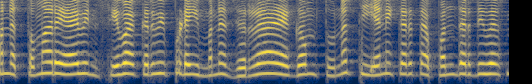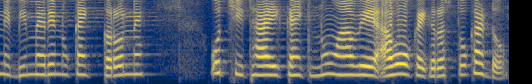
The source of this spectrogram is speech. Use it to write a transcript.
અને તમારે આવીને સેવા કરવી પડે એ મને જરાય ગમતું નથી. એની કરતાં પંદર દિવસની બીમારીનું કાંઈક કરો ને. ઓછી થાય, કાંઈક ન આવે, આવો કંઈક રસ્તો કાઢો.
